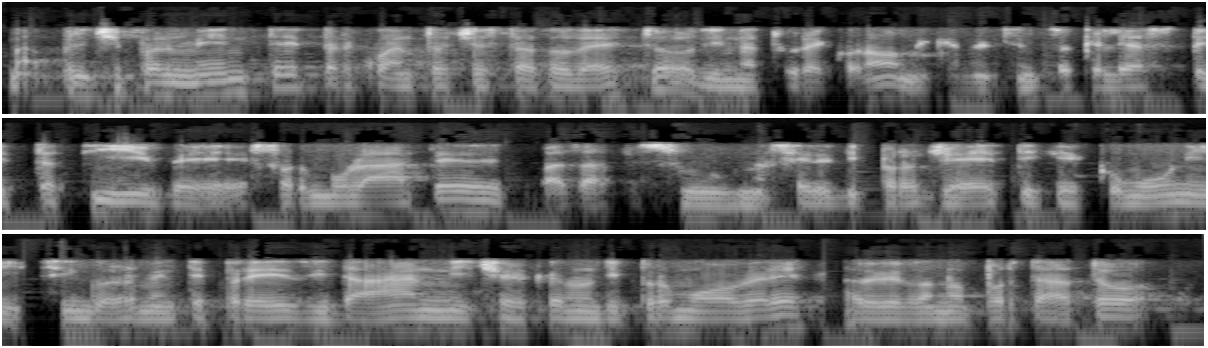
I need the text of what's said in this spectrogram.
Ma principalmente per quanto ci è stato detto di natura economica, nel senso che le aspettative formulate basate su una serie di progetti che i comuni singolarmente presi da anni cercano di promuovere avevano portato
